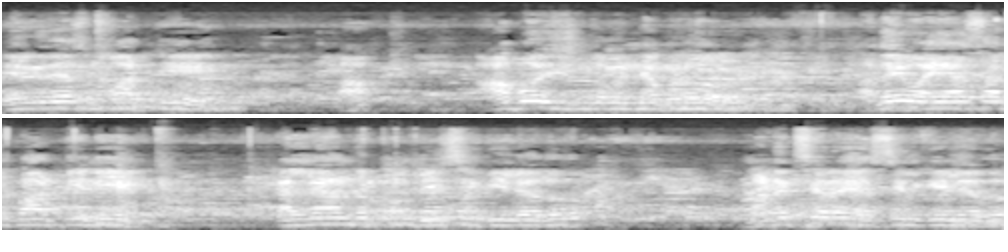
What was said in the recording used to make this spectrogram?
తెలుగుదేశం పార్టీ ఆపోజిషన్లో ఉన్నప్పుడు అదే వైఎస్ఆర్ పార్టీని కళ్యాణదుర్గం బీసీకి లేదు మడక్సిర ఎస్సీలకి లేదు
